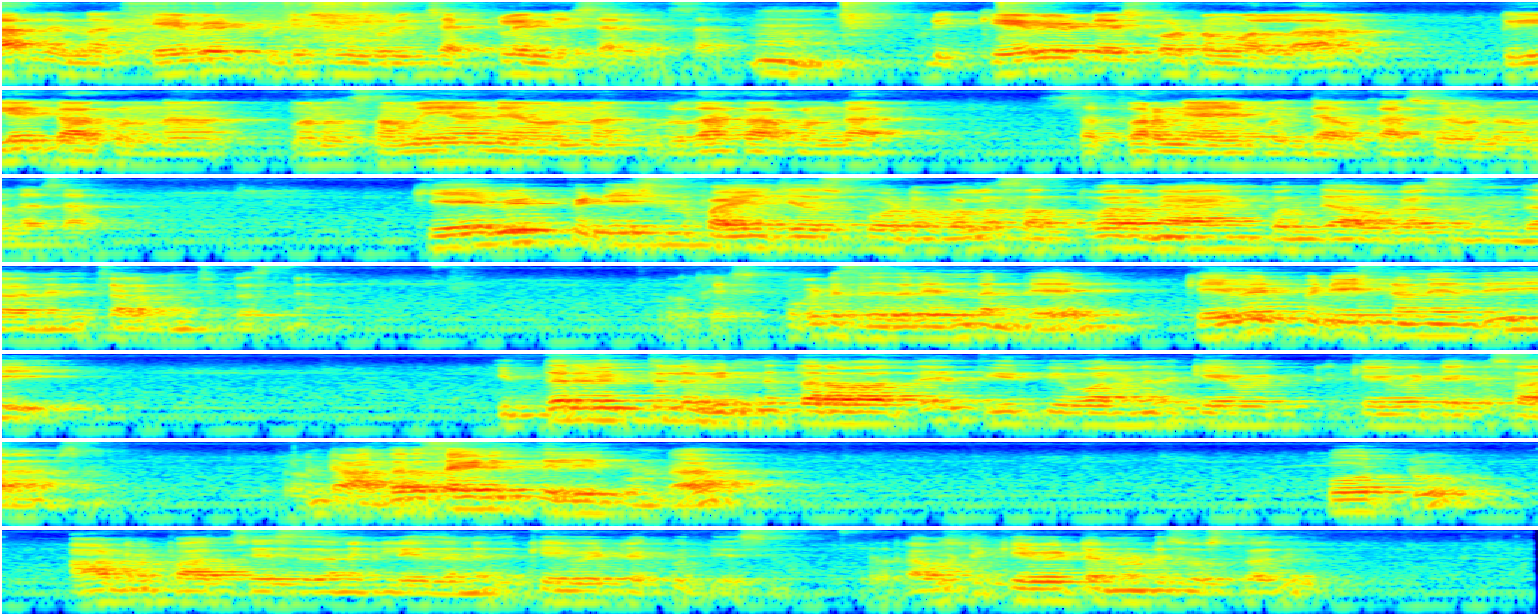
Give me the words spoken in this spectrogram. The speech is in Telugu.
సార్ నిన్న కేవేట్ పిటిషన్ గురించి ఎక్స్ప్లెయిన్ చేశారు కదా సార్. ఇప్పుడు ఈ కేవేట్ వేసుకోవటం వల్ల డిలే కాకుండా మనం సమయాన్ని ఏమన్నా వృధా కాకుండా సత్వర న్యాయం పొందే అవకాశం ఏమన్నా ఉందా సార్? కేవిట్ పిటిషన్ ఫైల్ చేసుకోవడం వల్ల సత్వర న్యాయం పొందే అవకాశం ఉందా అనేది చాలా మంచి ప్రశ్న. Okay sir. ఒకటి శ్రీధర్ ఏంటంటే కేవిట్ పిటిషన్ అనేది ఇద్దరు వ్యక్తులు విన్న తర్వాతే తీర్పు ఇవ్వాలనేది కేవిట్ కేవిట్ యొక్క సారాంశం. అంటే అదర్ సైడ్కి తెలియకుండా కోర్టు ఆర్డర్ పాస్ చేసేదానికి లేదనేది కేవేటర్ యొక్క ఉద్దేశం. కాబట్టి కేవేటర్ నోటీస్ వస్తుంది.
